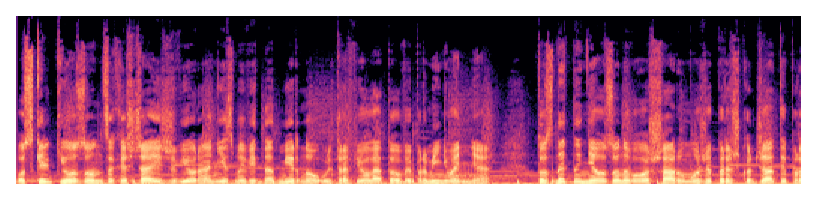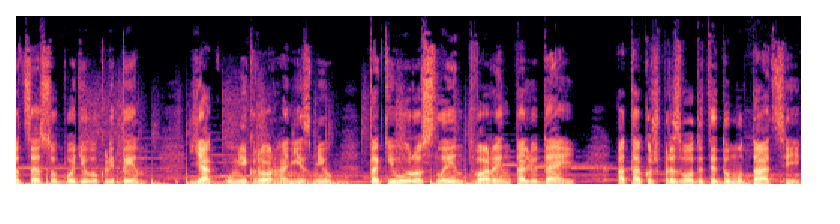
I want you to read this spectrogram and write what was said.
Оскільки озон захищає живі організми від надмірного ультрафіолетового випромінювання, то зникнення озонового шару може перешкоджати процесу поділу клітин як у мікроорганізмів, так і у рослин, тварин та людей, а також призводити до мутацій,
